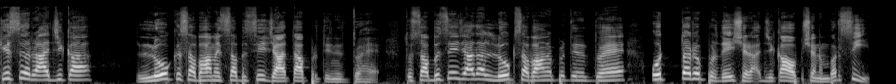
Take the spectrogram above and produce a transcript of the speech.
किस राज्य का लोकसभा में सबसे ज़्यादा प्रतिनिधित्व है? तो सबसे ज़्यादा लोकसभा में प्रतिनिधित्व है उत्तर प्रदेश राज्य का ऑप्शन नंबर सी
